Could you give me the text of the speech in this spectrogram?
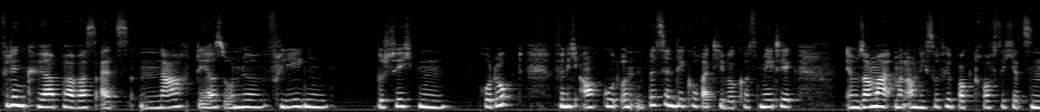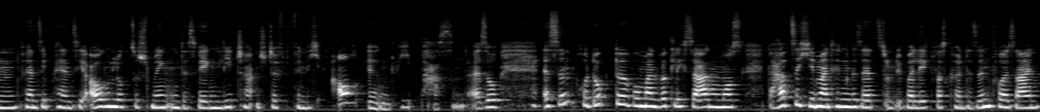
Für den Körper, was als nach der Sonne Pflegen Geschichten Produkt. Finde ich auch gut und ein bisschen dekorative Kosmetik. Im Sommer hat man auch nicht so viel Bock drauf, sich jetzt einen fancy-pansy Augenlook zu schminken. Deswegen Lidschattenstift finde ich auch irgendwie passend. Also es sind Produkte, wo man wirklich sagen muss, da hat sich jemand hingesetzt und überlegt, was könnte sinnvoll sein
